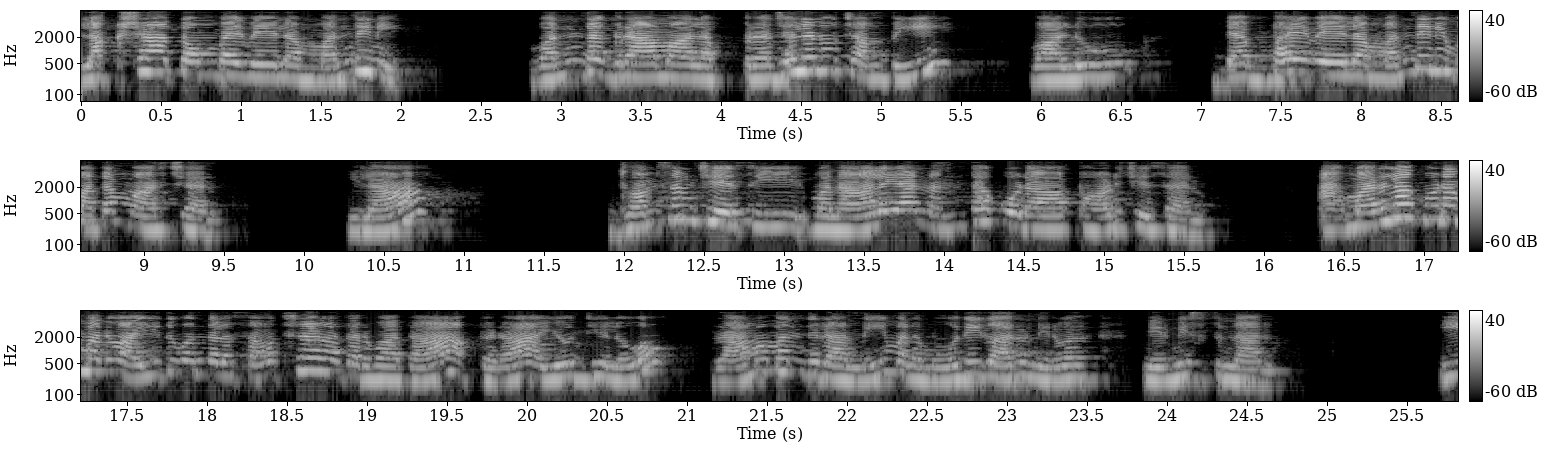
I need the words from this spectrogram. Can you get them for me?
లక్షా తొంభై వేల మందిని వంద గ్రామాల ప్రజలను చంపి వాళ్ళు డెబ్బై వేల మందిని మతం మార్చారు. ఇలా ధ్వంసం చేసి మన ఆలయాన్ని అంతా కూడా పాడు చేశారు. మరలా కూడా మనం ఐదు వందల సంవత్సరాల తర్వాత అక్కడ అయోధ్యలో రామ మందిరాన్ని మన మోదీ గారు నిర్వ నిర్మిస్తున్నారు. ఈ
